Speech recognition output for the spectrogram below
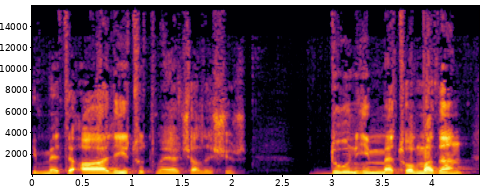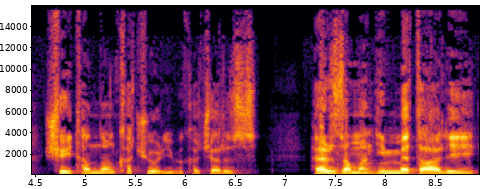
himmeti âli tutmaya çalışır. Dun himmet olmadan şeytandan kaçıyor gibi kaçarız. Her zaman himmet âli,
